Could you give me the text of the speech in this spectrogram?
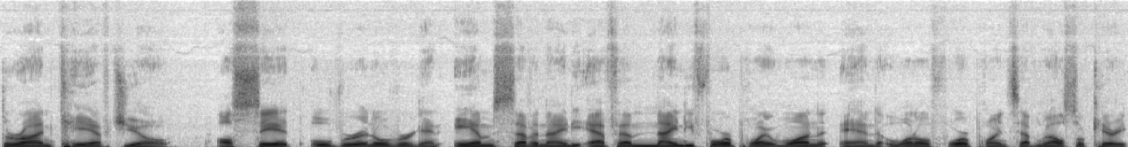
They're on KFGO. I'll say it over and over again AM 790, FM 94.1 and 104.7. We also carry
